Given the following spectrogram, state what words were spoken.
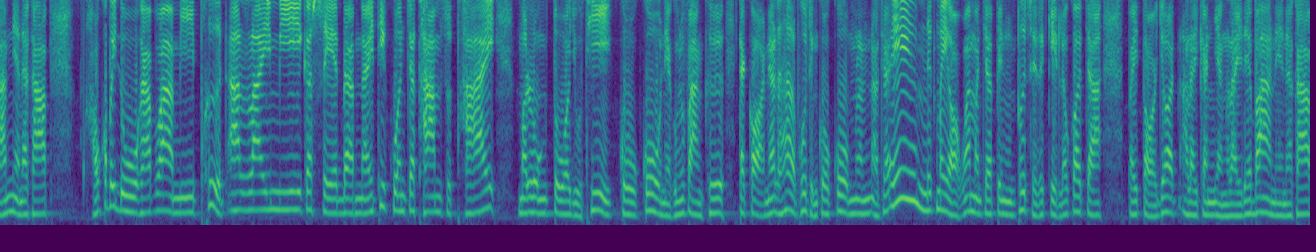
นั้นเนี่ยนะครับเขาก็ไปดูครับว่ามีพืชอะไรมีเกษตรแบบไหนที่ควรจะทำสุดท้ายมาลงตัวอยู่ที่โกโก้เนี่ยคุณผู้ฟังคืือแต่ก่อนเนี่ยถ้าเราพูดถึงโกโก้มันอาจจะเอ๊ะนึกไม่ออกว่ามันจะเป็นพืชเศรษฐกิจแล้วก็จะไปต่อยอดอะไรกันอย่างไรได้บ้างเนี่ยนะครับ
